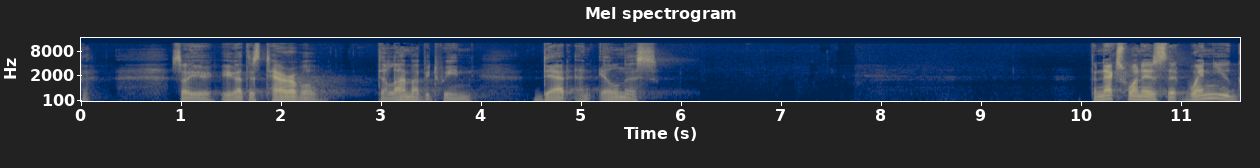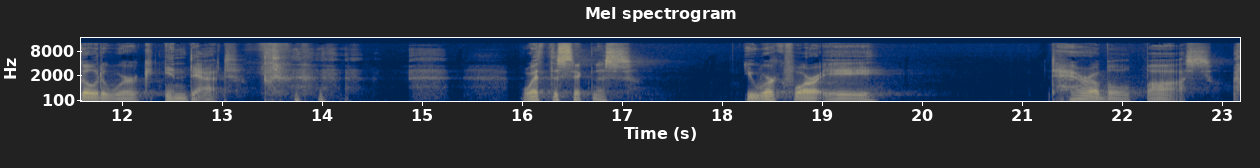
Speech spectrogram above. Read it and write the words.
so you, you got this terrible dilemma between debt and illness. The next one is that when you go to work in debt with the sickness, you work for a terrible boss.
